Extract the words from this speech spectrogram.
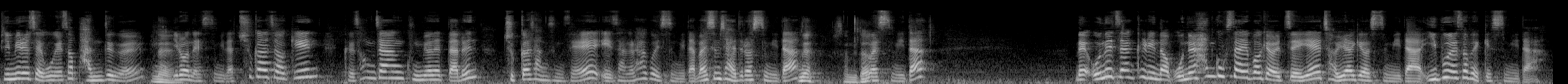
비밀을 제공해서 반등을 네. 이뤄냈습니다. 추가적인 그 성장 국면에 따른 주가 상승세 예상을 하고 있습니다. 말씀 잘 들었습니다. 네, 감사합니다. 고맙습니다. 네, 오늘 장 클린업 오늘 한국사이버 결제의 전략이었습니다. 2부에서 뵙겠습니다.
